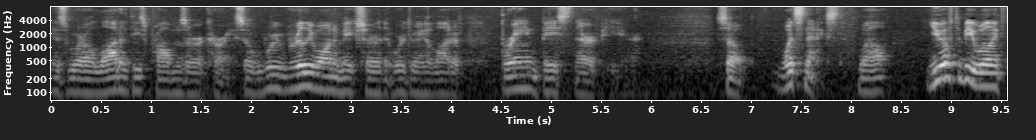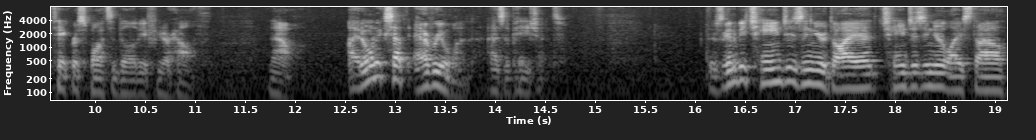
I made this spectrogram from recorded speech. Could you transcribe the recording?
is where a lot of these problems are occurring. So we really want to make sure that we're doing a lot of brain-based therapy here. So what's next? Well, you have to be willing to take responsibility for your health. Now, I don't accept everyone as a patient. There's going to be changes in your diet, changes in your lifestyle,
